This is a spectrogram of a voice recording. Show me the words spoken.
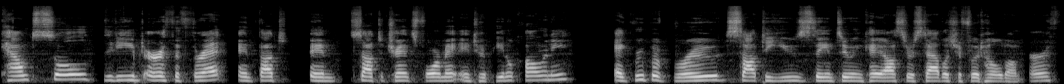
council deemed Earth a threat and thought and sought to transform it into a penal colony, a group of brood sought to use the ensuing chaos to establish a foothold on Earth.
